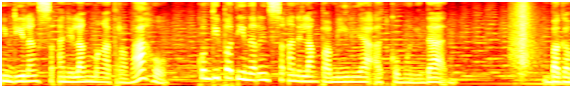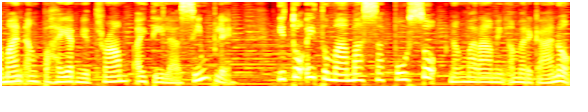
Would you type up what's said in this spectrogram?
hindi lang sa kanilang mga trabaho, kundi pati na rin sa kanilang pamilya at komunidad. Bagaman ang pahayag ni Trump ay tila simple, ito ay tumama sa puso ng maraming Amerikano,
